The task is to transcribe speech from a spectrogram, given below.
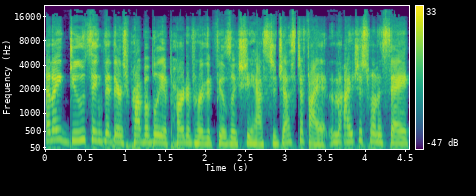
and i do think that there's probably a part of her that feels like she has to justify it and i just want to say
